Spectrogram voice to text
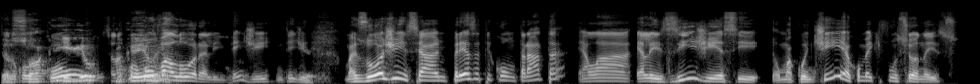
Você não colocou, você não colocou um valor ali, entendi, entendi. Mas hoje, se a empresa te contrata, ela, ela exige esse uma quantia? Como é que funciona isso?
